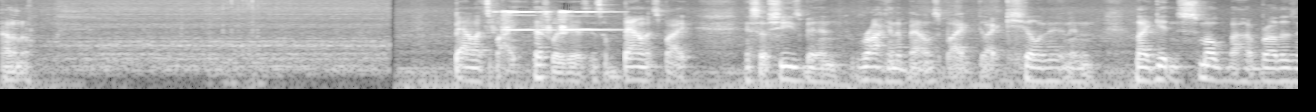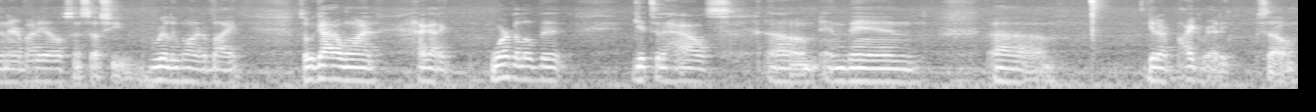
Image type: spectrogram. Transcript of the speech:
I don't know. Balance bike. That's what it is. It's a balance bike. And so she's been rocking the balance bike, like killing it and like getting smoked by her brothers and everybody else. And so she really wanted a bike. So we got her one. I got to work a little bit, get to the house, um, and then um, get our bike ready. So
